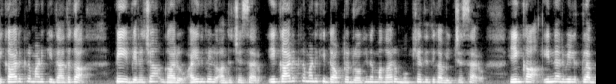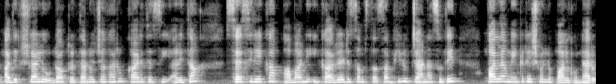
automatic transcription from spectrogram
ఈ కార్యక్రమానికి దాదాగా పి. విరజ గారు ఐదు వేలు అందజేశారు. ఈ కార్యక్రమానికి డాక్టర్ రోహిణమ్మ గారు ముఖ్య అతిథిగా విచ్చేశారు. ఇంకా ఇన్నర్ వీల్ క్లబ్ అధ్యక్షురాలు డాక్టర్ తనుజ గారు కార్యదర్శి అనిత శశిరేఖ భవానీ ఇంకా రెడ్ సంస్థ సభ్యులు జానా సుధీర్ పల్లం వెంకటేశ్వర్లు పాల్గొన్నారు.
